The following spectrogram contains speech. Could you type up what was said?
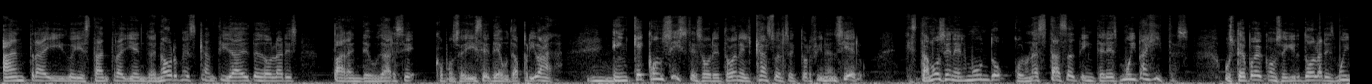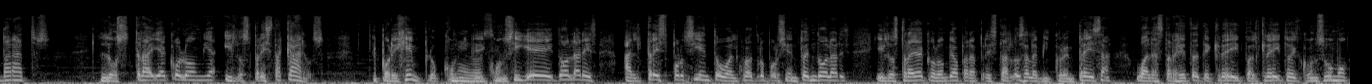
han traído y están trayendo enormes cantidades de dólares para endeudarse, como se dice, deuda privada. ¿En qué consiste, sobre todo en el caso del sector financiero? Estamos en el mundo con unas tasas de interés muy bajitas. Usted puede conseguir dólares muy baratos, los trae a Colombia y los presta caros. Por ejemplo, con- eh, consigue dólares al 3% o al 4% en dólares y los trae a Colombia para prestarlos a la microempresa o a las tarjetas de crédito, al crédito del consumo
